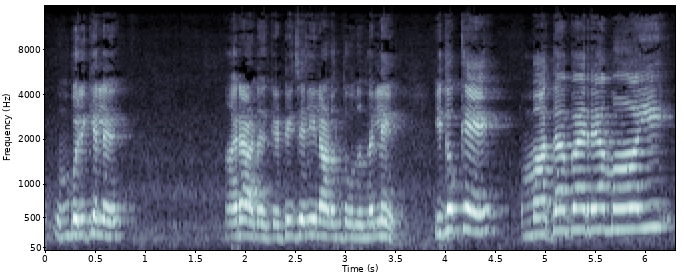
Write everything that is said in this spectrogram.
മുമ്പൊരിക്കൽ ആരാണ്? കെ ടി ജലീലാണെന്ന് തോന്നുന്നല്ലേ? ഇതൊക്കെ മതപരമായി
